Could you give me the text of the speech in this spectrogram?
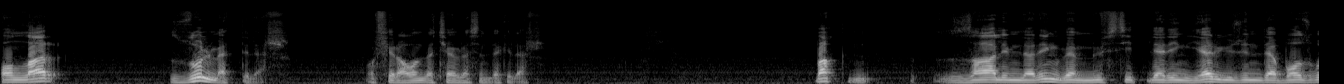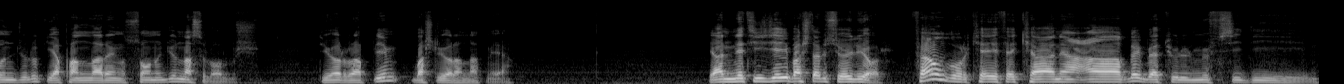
Onlar zulmettiler. O Firavun ve çevresindekiler. Bak zalimlerin ve müfsitlerin yeryüzünde bozgunculuk yapanların sonucu nasıl olmuş? Diyor Rabbim başlıyor anlatmaya. Yani neticeyi başta bir söylüyor. Fenzur keyfe kâne âgıbetül müfsidîn.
